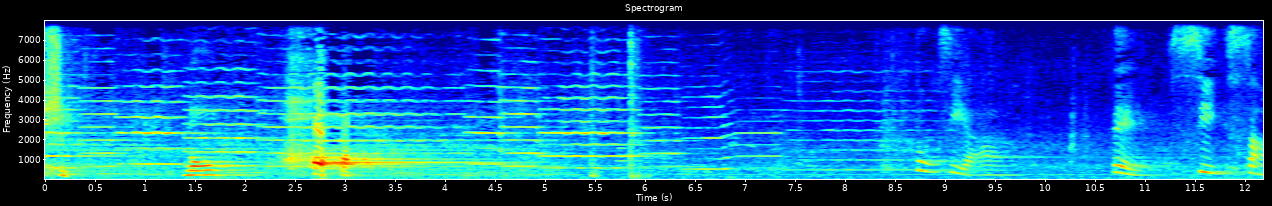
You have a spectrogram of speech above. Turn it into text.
不喜，侬好，多谢范先生。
